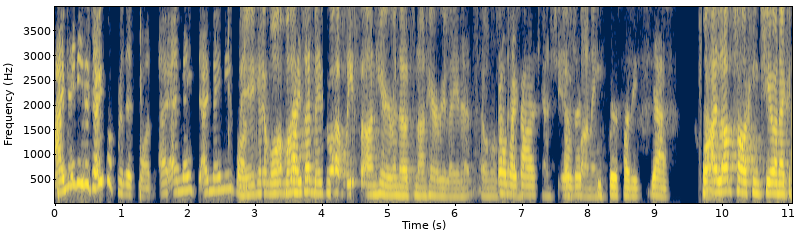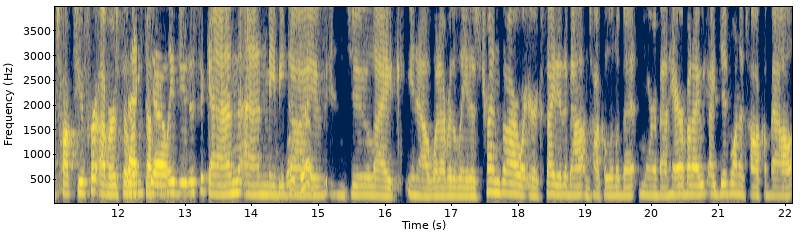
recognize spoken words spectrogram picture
I may need a diaper for this one. I, I may I may need one. There you go. Well, well said maybe we'll have Lisa on here, even though it's not hair related. So we'll. Oh see. my gosh, yeah, she oh, is oh, funny. Super funny. Yes. Well, I love talking to you and I could talk to you forever. So Thank let's definitely you. do this again and maybe dive into like, you know, whatever the latest trends are, what you're excited about, and talk a little bit more about hair. But I, I did want to talk about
